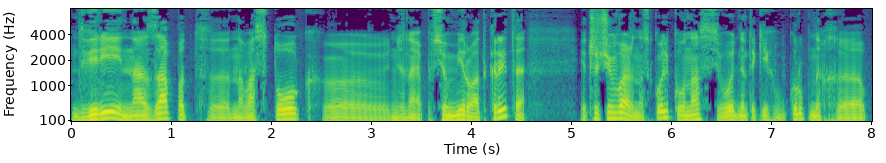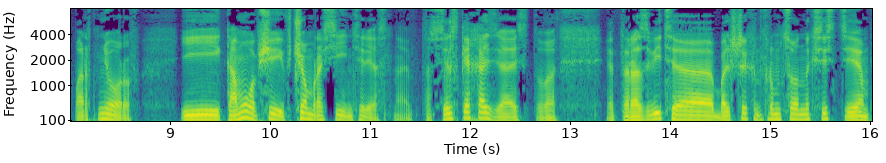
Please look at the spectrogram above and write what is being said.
дверей на запад, на восток, э, не знаю, по всему миру открыто. Это же очень важно, сколько у нас сегодня таких крупных э, партнеров. И кому вообще и в чем Россия интересна? Это сельское хозяйство, это развитие больших информационных систем,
